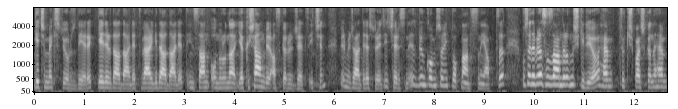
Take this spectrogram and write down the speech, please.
geçinmek istiyoruz diyerek gelirde adalet, vergide adalet, insan onuruna yakışan bir asgari ücret için bir mücadele süreci içerisindeyiz. Dün komisyon ilk toplantısını yaptı. Bu sene biraz hızlandırılmış gidiyor. Hem Türk İş Başkanı hem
